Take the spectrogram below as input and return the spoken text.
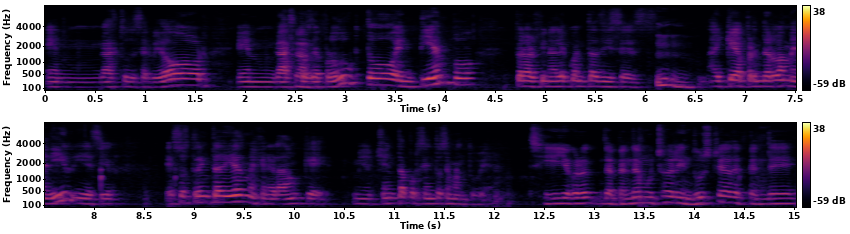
en gastos de servidor, en gastos de producto, en tiempo, pero al final de cuentas dices, hay que aprenderlo a medir y decir, esos 30 días me generaron que mi 80% se mantuviera. Sí, yo creo que depende mucho de la industria, depende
